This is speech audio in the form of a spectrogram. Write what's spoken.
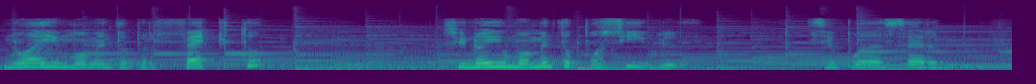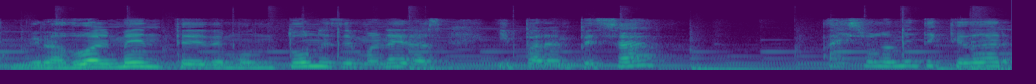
No hay un momento perfecto, sino hay un momento posible. Se puede hacer gradualmente, de montones de maneras, y para empezar, hay solamente que dar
